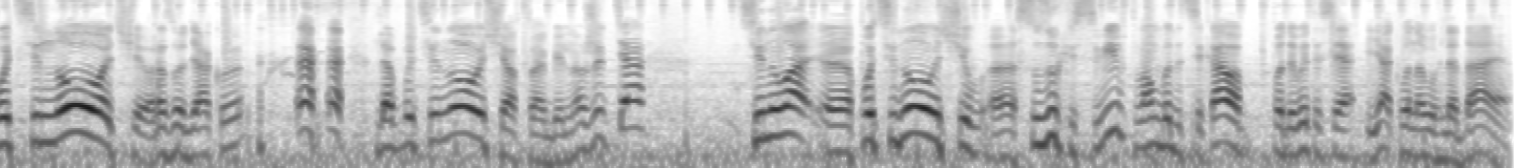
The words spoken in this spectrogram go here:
Поціновувачів, разо дякую. Для поціновувачів автомобільного життя. Цінува, е, поціновувачів е, Suzuki Swift вам буде цікаво подивитися, як вона виглядає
